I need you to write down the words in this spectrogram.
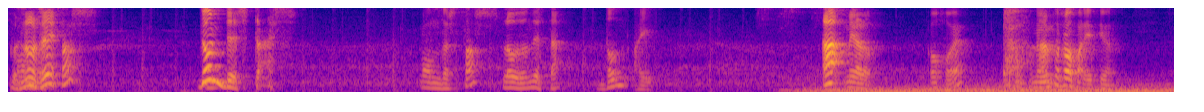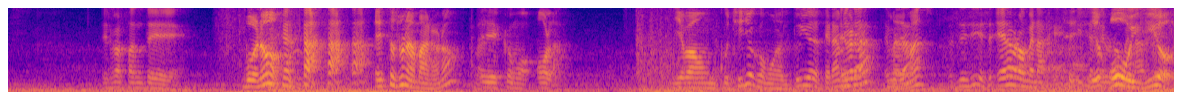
Pues no ¿Dónde sé. estás? ¿Dónde estás? ¿Dónde estás? Lau, ¿dónde está? ¿Dónde? Ahí. ¡Ah! Míralo. Ojo, ¿eh? Me gusta su aparición. Es bastante... Bueno, esto es una mano, ¿no? eh, como, hola. Lleva un cuchillo como el tuyo de ¿Es cerámica. verdad? ¿Es verdad? además. Sí, sí, es- era un homenaje. Sí, yo- un ¡Oh, homenaje. Dios!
